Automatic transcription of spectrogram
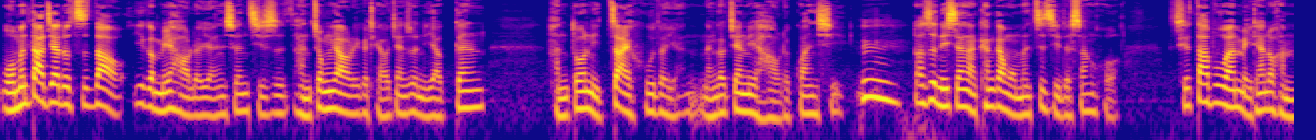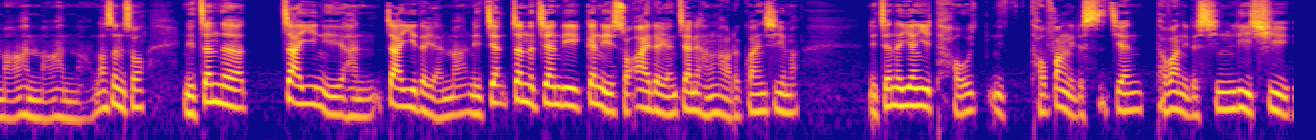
我们大家都知道，一个美好的人生其实很重要的一个条件是你要跟很多你在乎的人能够建立好的关系。嗯，但是你想想看看我们自己的生活，其实大部分每天都很忙很忙很忙。但是你说你真的在意你很在意的人吗？你建真的建立跟你所爱的人建立很好的关系吗？你真的愿意投你投放你的时间，投放你的心力去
